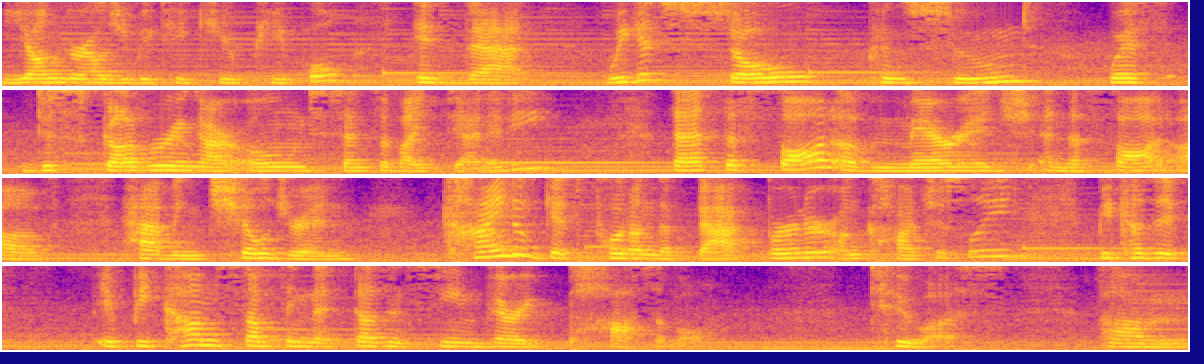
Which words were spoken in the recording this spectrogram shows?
younger LGBTQ people is that we get so consumed with discovering our own sense of identity that the thought of marriage and the thought of having children kind of gets put on the back burner unconsciously because it it becomes something that doesn't seem very possible to us. Um,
